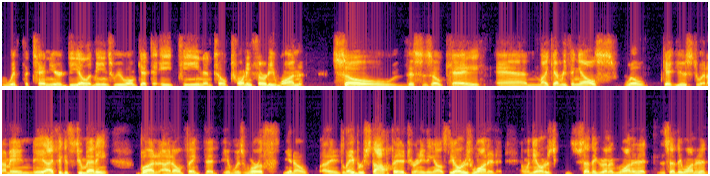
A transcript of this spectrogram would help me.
with the ten year deal, it means we won't get to eighteen until twenty thirty one. So this is okay, and like everything else, we'll get used to it. I mean, yeah, I think it's too many, but I don't think that it was worth you know a labor stoppage or anything else. The owners wanted it, and when the owners said they were going to wanted it, they said they wanted it,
